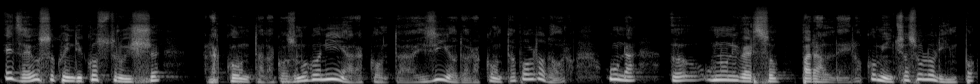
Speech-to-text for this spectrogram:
E Zeus quindi costruisce, racconta la cosmogonia, racconta Esiodo, racconta Apollodoro, una uh, un universo parallelo, comincia sull'Olimpo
